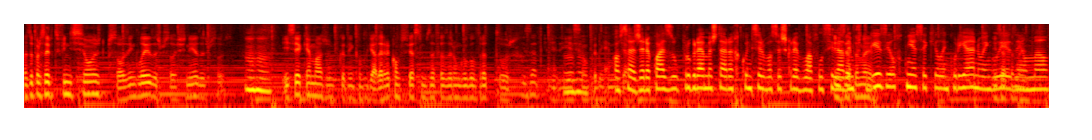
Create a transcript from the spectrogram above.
mas aparecer definições de pessoas inglesas, pessoas chinesas, pessoas Uhum. Isso é que é mais um bocadinho complicado. Era como se estivéssemos a fazer um Google Tradutor. Exato. E, e isso é um uhum. bocadinho complicado. Ou seja, era quase o programa estar a reconhecer, você escreve lá felicidade Exatamente. em português e ele reconhece aquilo em coreano, em inglês, Exatamente. em alemão.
